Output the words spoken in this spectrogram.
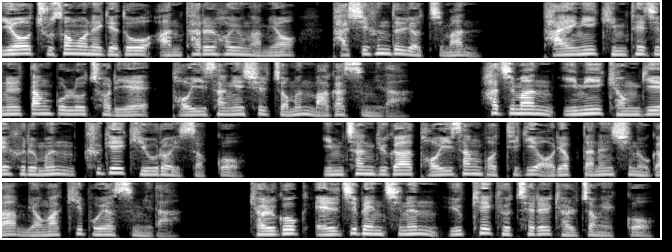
이어 주성원에게도 안타를 허용하며 다시 흔들렸지만 다행히 김태진을 땅볼로 처리해 더 이상의 실점은 막았습니다. 하지만 이미 경기의 흐름은 크게 기울어 있었고 임창규가 더 이상 버티기 어렵다는 신호가 명확히 보였습니다. 결국 LG 벤치는 6회 교체를 결정했고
